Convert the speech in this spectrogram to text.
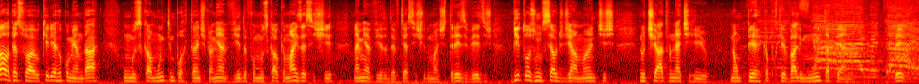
Fala pessoal, eu queria recomendar um musical muito importante para minha vida, foi o musical que eu mais assisti na minha vida, deve ter assistido umas 13 vezes, Beatles um Céu de Diamantes, no Teatro Net Rio. Não perca porque vale muito a pena. Beijo!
